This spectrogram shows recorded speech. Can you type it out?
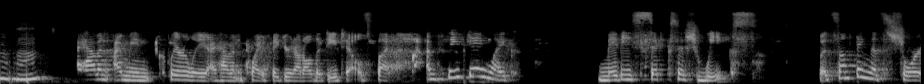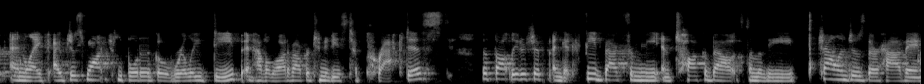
Mm-hmm. I haven't, I mean, clearly I haven't quite figured out all the details, but I'm thinking like maybe six ish weeks, but something that's short and like I just want people to go really deep and have a lot of opportunities to practice the thought leadership and get feedback from me and talk about some of the challenges they're having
